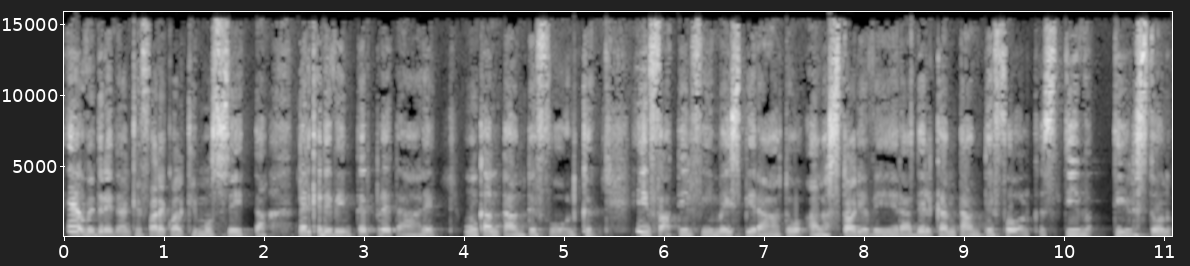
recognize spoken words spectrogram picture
e lo vedrete anche fare qualche mossetta, perché deve interpretare un cantante folk. Infatti il film è ispirato alla storia vera del cantante folk Steve Tilston,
